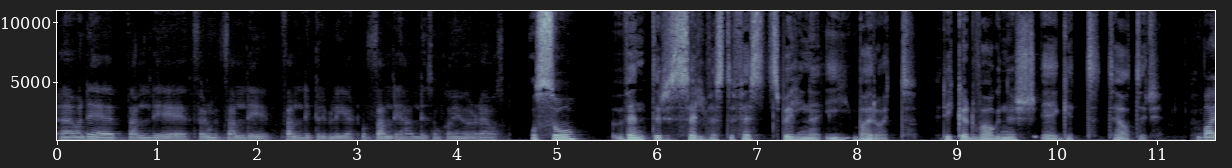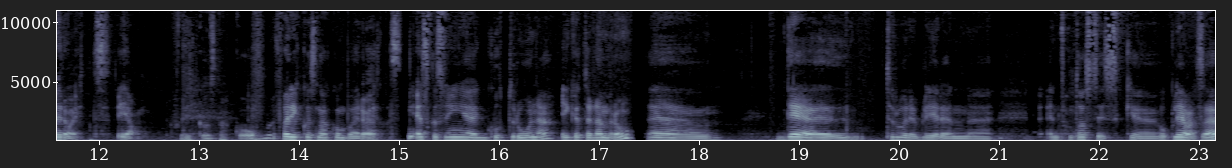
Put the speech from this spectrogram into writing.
Eh, og det er veldig, jeg føler meg veldig, veldig privilegert og veldig heldig som kan gjøre det. Altså. Og så venter selveste Festspillene i Bayreuth. Richard Wagners eget teater. Bayreuth, ja. For ikke å snakke om? For ikke å snakke om Bayreuth. Jeg skal synge 'Gotrone' i Götterdämmerung. Det, det tror jeg blir en, en fantastisk eh, opplevelse.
